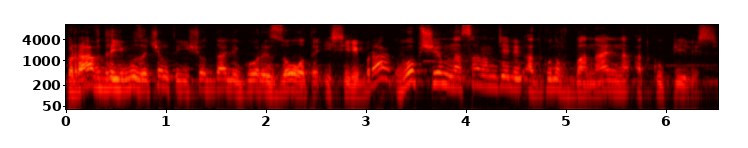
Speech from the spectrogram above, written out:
Правда, ему зачем-то еще дали горы золота и серебра. В общем, на самом деле от гунов банально откупились.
